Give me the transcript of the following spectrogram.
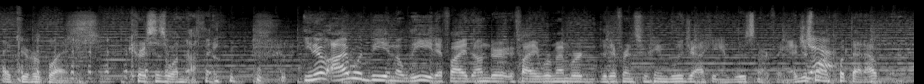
Thank you for playing. Chris has won nothing. You know, I would be in the lead if I'd under if I remembered the difference between blue jacking and blue snarfing. I just want to put that out there.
